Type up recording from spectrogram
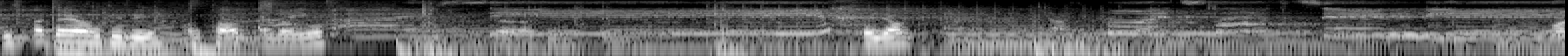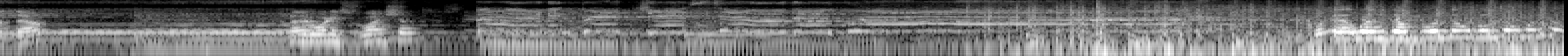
He's there on TV, on top, on the roof. Yeah, I see. Okay, jump. One down. Another one is one shot. Uh, one down, one down, one down, one down.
